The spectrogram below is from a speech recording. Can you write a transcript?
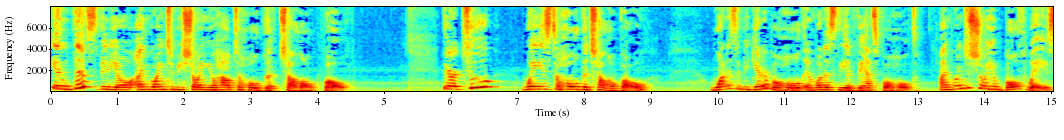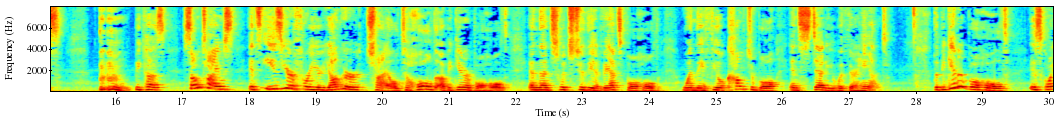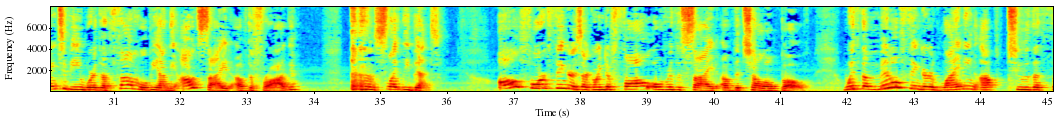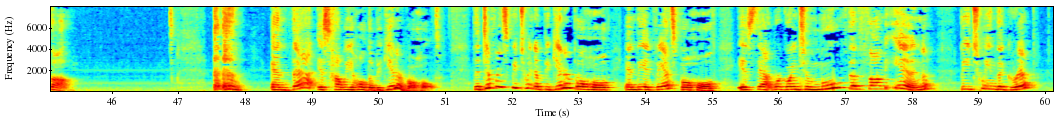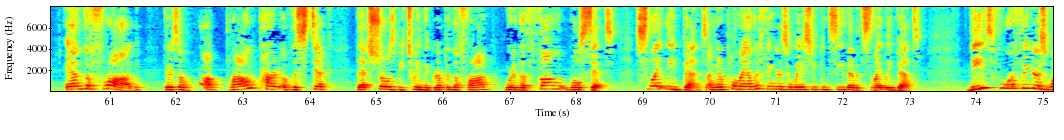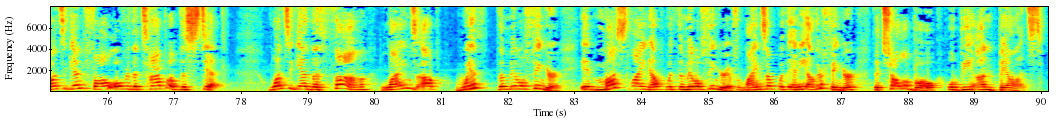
In this video, I'm going to be showing you how to hold the cello bow. There are two ways to hold the cello bow. One is a beginner bow hold and one is the advanced bow hold. I'm going to show you both ways because sometimes it's easier for your younger child to hold a beginner bow hold and then switch to the advanced bow hold when they feel comfortable and steady with their hand. The beginner bow hold is going to be where the thumb will be on the outside of the frog, slightly bent. All four fingers are going to fall over the side of the cello bow, with the middle finger lining up to the thumb. and that is how we hold a beginner bow hold. The difference between a beginner bow hold and the advanced bow hold is that we're going to move the thumb in between the grip and the frog, there's a, a brown part of the stick that shows between the grip and the frog where the thumb will sit, slightly bent. I'm going to pull my other fingers away so you can see that it's slightly bent. These four fingers, once again, fall over the top of the stick. Once again, the thumb lines up with the middle finger. It must line up with the middle finger. If it lines up with any other finger, the cello bow will be unbalanced.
